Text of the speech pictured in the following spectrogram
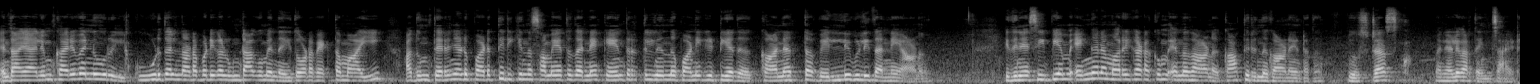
എന്തായാലും കരുവന്നൂരിൽ കൂടുതൽ നടപടികൾ ഉണ്ടാകുമെന്ന് ഇതോടെ വ്യക്തമായി. അതും തെരഞ്ഞെടുപ്പ് അടുത്തിരിക്കുന്ന സമയത്ത് തന്നെ കേന്ദ്രത്തിൽ നിന്ന് പണി കിട്ടിയത് കനത്ത വെല്ലുവിളി തന്നെയാണ്. ഇതിനെ സി പി എം എങ്ങനെ മറികടക്കും എന്നതാണ് കാത്തിരുന്ന് കാണേണ്ടത്. ന്യൂസ് ഡെസ്ക് മലയാളി വാർത്ത ഇൻസൈഡ്.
